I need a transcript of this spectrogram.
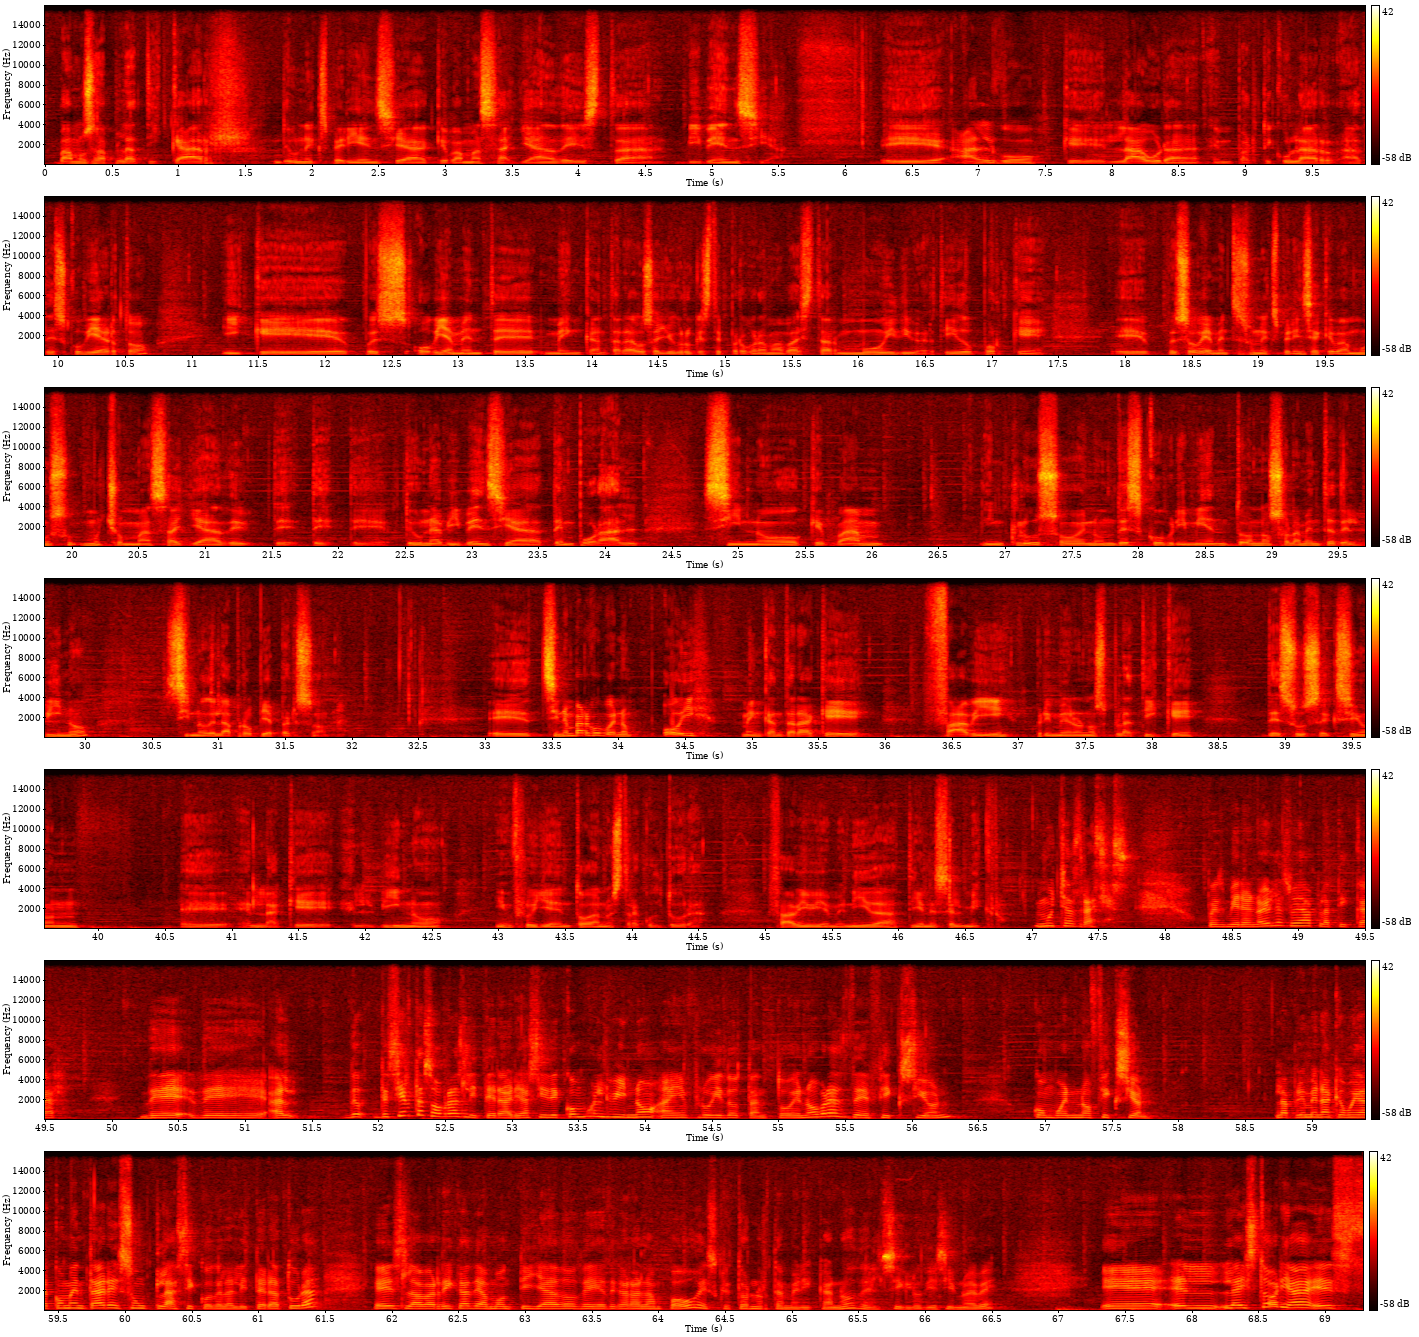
vamos a platicar de una experiencia que va más allá de esta vivencia. Eh, algo que Laura en particular ha descubierto y que pues obviamente me encantará, o sea, yo creo que este programa va a estar muy divertido porque eh, pues obviamente es una experiencia que va mucho más allá de, una vivencia temporal, sino que va incluso en un descubrimiento no solamente del vino, sino de la propia persona. Eh, sin embargo, bueno, hoy me encantará que Fabi primero nos platique de su sección eh, en la que el vino influye en toda nuestra cultura. Fabi, bienvenida, tienes el micro. Muchas gracias. Pues miren, hoy les voy a platicar de, ciertas obras literarias y de cómo el vino ha influido tanto en obras de ficción como en no ficción. La primera que voy a comentar es un clásico de la literatura, es La barriga de amontillado de Edgar Allan Poe, escritor norteamericano del siglo XIX. Eh, la historia es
